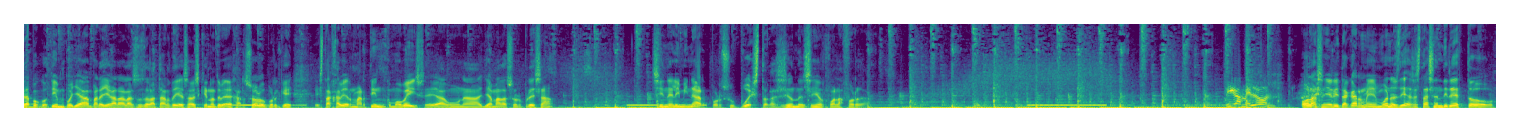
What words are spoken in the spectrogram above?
Queda poco tiempo ya para llegar a las 2 de la tarde. Ya sabes que no te voy a dejar solo porque está Javier Martín, como veis, ¿eh? hago una llamada sorpresa. Sin eliminar, por supuesto, la sesión del señor Juan Laforga. Dígamelón. Hola, señorita Carmen. Buenos días, estás en directo.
